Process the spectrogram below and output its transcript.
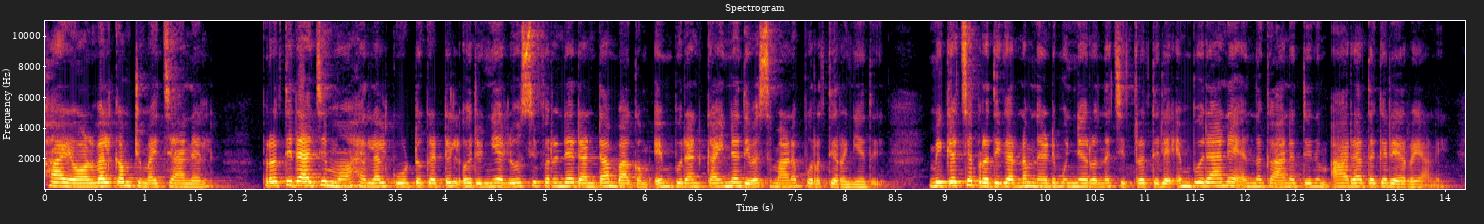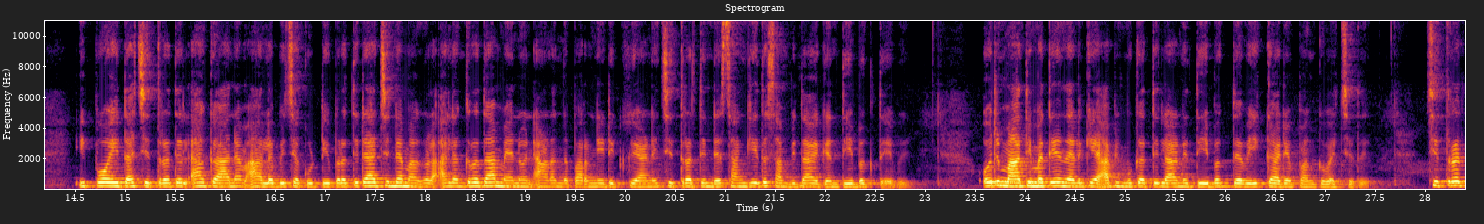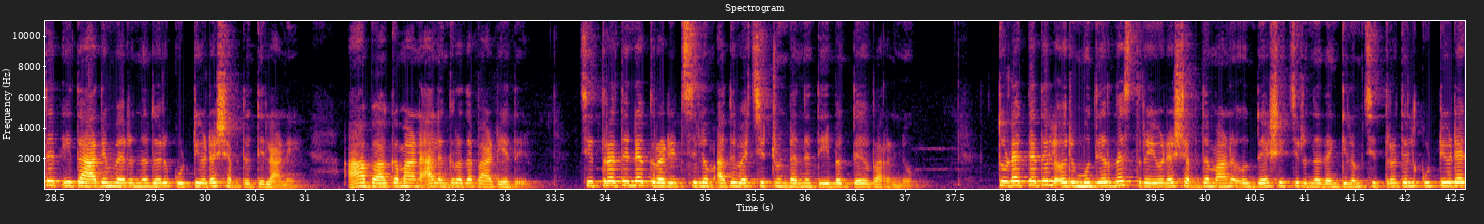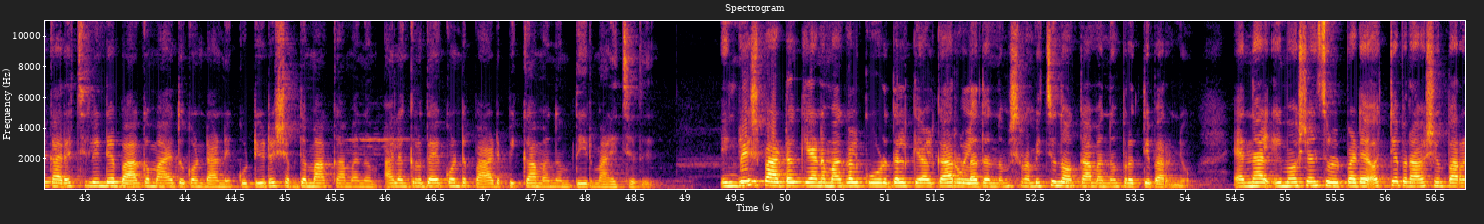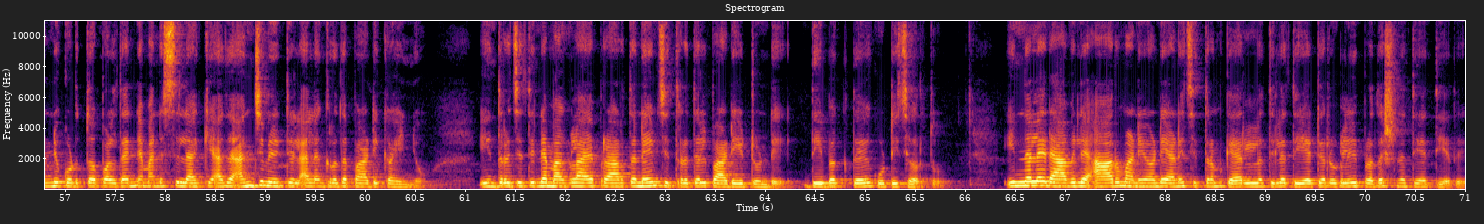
Hi all welcome to my channel Prithviraj Mohanlal കൂട്ടുകെട്ടിൽ ഒരുങ്ങിയ ലൂസിഫറിന്റെ രണ്ടാം ഭാഗം എമ്പുരാൻ കഴിഞ്ഞ ദിവസമാണ് പുറത്തിറങ്ങിയത്. മികച്ച പ്രതികരണം നേടി മുന്നേറുന്ന ചിത്രത്തിലെ എംപുരാനെ എന്ന ഗാനത്തിനും ആരാധകരേറെയാണ്. ഇപ്പോൾ ഇതാ ചിത്രത്തിൽ ആ ഗാനം ആലപിച്ച കുട്ടി പൃഥ്വിരാജിന്റെ മകൾ അലങ്കൃത മേനോൻ ആണെന്ന് പറഞ്ഞിരിക്കുകയാണ് ചിത്രത്തിന്റെ സംഗീത സംവിധായകൻ ദീപക് ദേവ്. ഒരു മാധ്യമത്തിന് നൽകിയ അഭിമുഖത്തിലാണ് ദീപക് ദേവ് ഇക്കാര്യം പങ്കുവച്ചത്. ചിത്രത്തിൽ ഇതാദ്യം വരുന്നത് ഒരു കുട്ടിയുടെ ശബ്ദത്തിലാണ്. ആ ഭാഗമാണ് അലങ്കൃത പാടിയത്. ചിത്രത്തിന്റെ ക്രെഡിറ്റ്സിലും അത് വെച്ചിട്ടുണ്ടെന്ന് ദീപക് ദേവ് പറഞ്ഞു. തുടക്കത്തിൽ ഒരു മുതിർന്ന സ്ത്രീയുടെ ശബ്ദമാണ് ഉദ്ദേശിച്ചിരുന്നതെങ്കിലും ചിത്രത്തിൽ കുട്ടിയുടെ കരച്ചിലിന്റെ ഭാഗമായതുകൊണ്ടാണ് കുട്ടിയുടെ ശബ്ദമാക്കാമെന്നും അലങ്കൃതയെ കൊണ്ട് പാടിപ്പിക്കാമെന്നും തീരുമാനിച്ചത്. ഇംഗ്ലീഷ് പാട്ടൊക്കെയാണ് മകൾ കൂടുതൽ കേൾക്കാറുള്ളതെന്നും ശ്രമിച്ചു നോക്കാമെന്നും പൃഥ്വി പറഞ്ഞു. എന്നാൽ ഇമോഷൻസ് ഉൾപ്പെടെ ഒറ്റ പ്രാവശ്യം പറഞ്ഞു കൊടുത്തപ്പോൾ തന്നെ മനസ്സിലാക്കി അത് അഞ്ച് മിനിറ്റിൽ അലങ്കൃത പാടിക്കഴിഞ്ഞു ഇന്ദ്രജിത്തിന്റെ മകളായ പ്രാർത്ഥനയും ചിത്രത്തിൽ പാടിയിട്ടുണ്ട്. ദീപക് ദേവ് കൂട്ടിച്ചേർത്തു. ഇന്നലെ രാവിലെ ആറു മണിയോടെയാണ് ചിത്രം കേരളത്തിലെ തിയേറ്ററുകളിൽ പ്രദർശനത്തിനെത്തിയത്.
